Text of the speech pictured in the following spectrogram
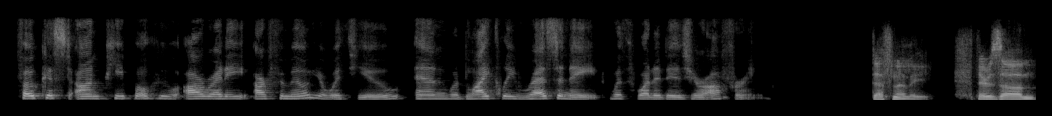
focused on people who already are familiar with you and would likely resonate with what it is you're offering. Definitely. There's um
